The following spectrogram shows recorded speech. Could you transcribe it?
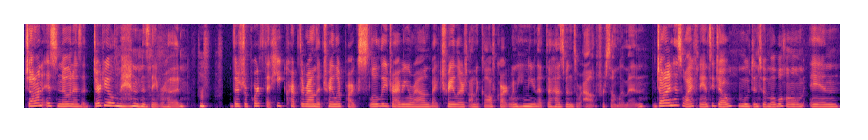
John is known as a dirty old man in his neighborhood. There's reports that he crept around the trailer park, slowly driving around by trailers on a golf cart when he knew that the husbands were out for some women. John and his wife, Nancy Jo, moved into a mobile home in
